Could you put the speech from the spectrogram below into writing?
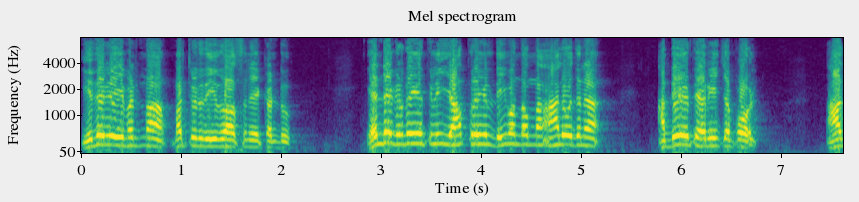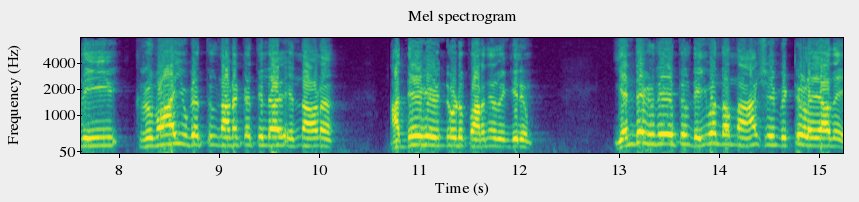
എതിരെ വരുന്ന മറ്റൊരു ദൈവദാസനെ കണ്ടു. എന്റെ ഹൃദയത്തിൽ ഈ യാത്രയിൽ ദൈവം തന്ന ആലോചന അദ്ദേഹത്തെ അറിയിച്ചപ്പോൾ അത് ഈ കൃപായുഗത്തിൽ നടക്കത്തില്ല എന്നാണ് അദ്ദേഹം എന്നോട് പറഞ്ഞതെങ്കിലും എന്റെ ഹൃദയത്തിൽ ദൈവം തന്ന ആശയം വിട്ടുകളയാതെ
